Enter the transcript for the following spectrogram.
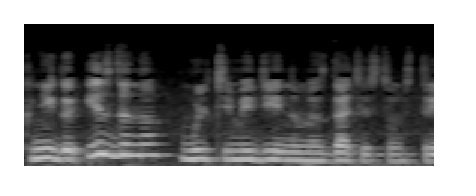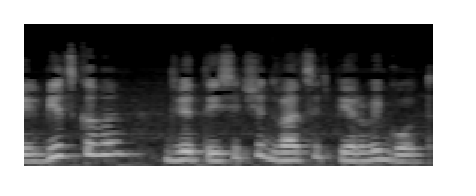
Книга издана мультимедийным издательством Стрельбицкого, 2021 год.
